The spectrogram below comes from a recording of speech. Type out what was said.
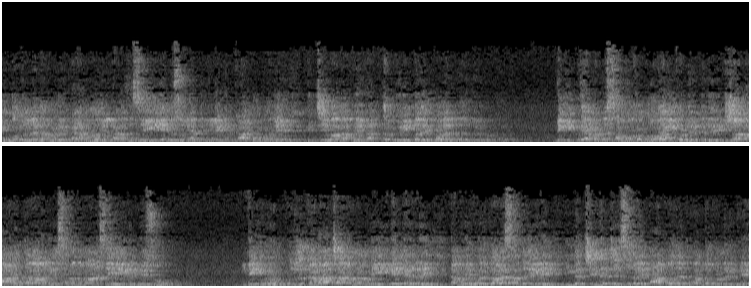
எங்கும் இல்ல நம்மளுடைய பெரம்பலூரில் நடந்த செய்தி என்று சொல்லி அந்த இளைஞன் காட்டும் போது நிச்சயமாக அப்படியே ரத்தம் விரிப்பதை போல இருந்தது இன்னைக்கு இப்படியாப்பட்ட சமூகம் உருவாகி கொண்டிருக்கிறது. இன்ஷால்லா அடுத்த வாரம் இது சம்பந்தமான செய்திகளை பேசுவோம். இன்னைக்கு ஒரு புது கலாச்சாரம் நம்முடைய இளைஞர்களை நம்முடைய வருங்கால சந்ததிகளை இந்த சின்ன ஜின்சுகளை தாக்குவதற்கு வந்து கொண்டிருக்கு.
